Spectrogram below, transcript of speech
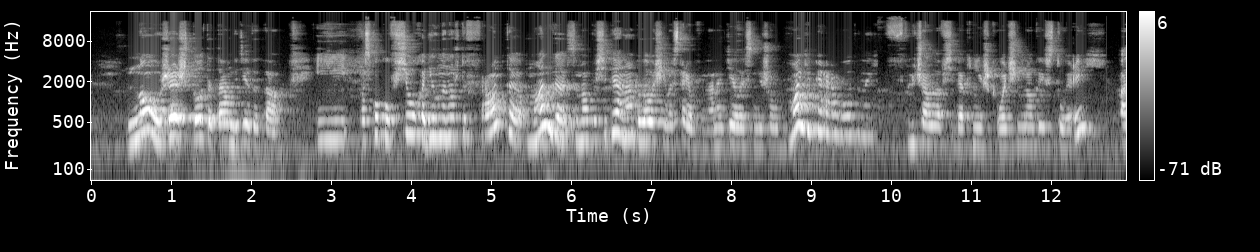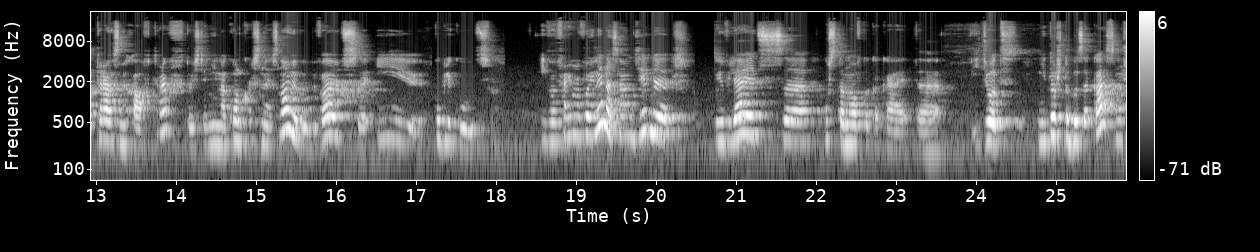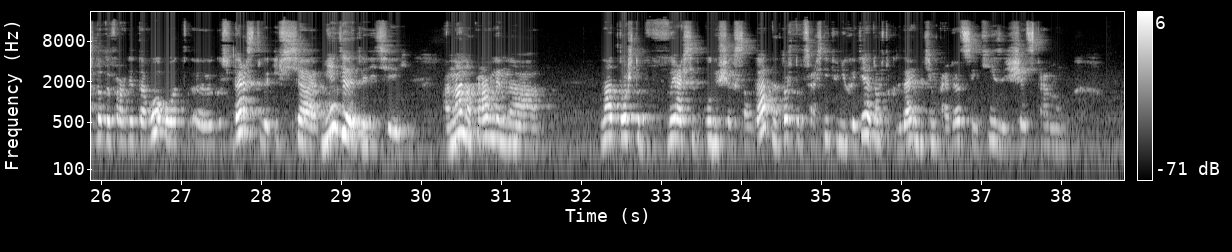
но уже что-то там, где-то там. И поскольку все уходило на нужды фронта, манга сама по себе, она была очень востребована. Она делалась на дешевой бумаге переработанной, включала в себя книжка очень много историй от разных авторов, то есть они на конкурсной основе выбиваются и публикуются. И во время войны, на самом деле, появляется установка какая-то, идет не то чтобы заказ, но что-то вроде того от э, государства, и вся медиа для детей, она направлена на то, чтобы вырастить будущих солдат, на то, чтобы срастить у них идею о том, что когда-нибудь им придется идти и защищать страну.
